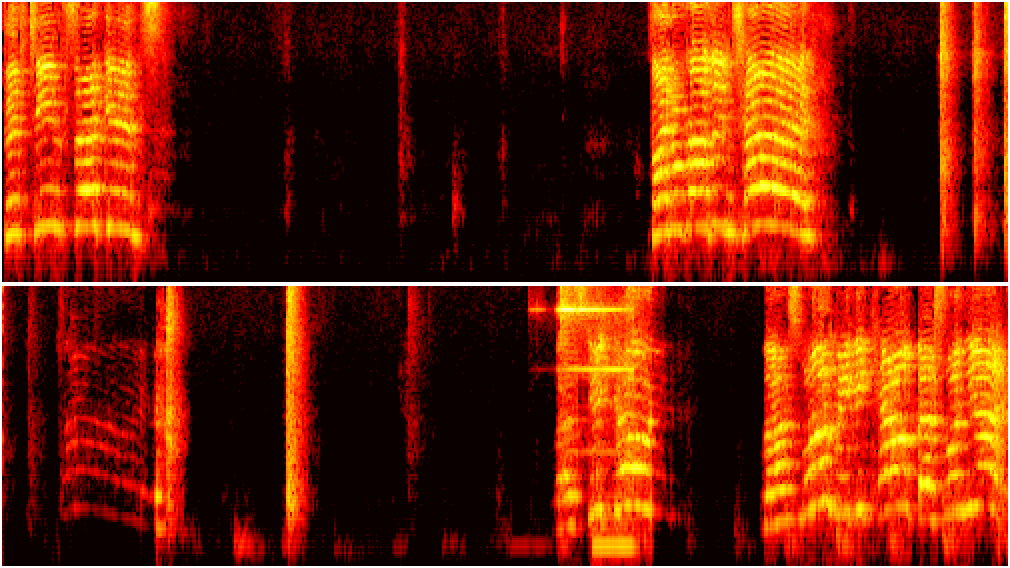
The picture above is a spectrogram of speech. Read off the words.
Fifteen seconds. Final round in 10. Get going. Last one, make it count. Best one yet.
